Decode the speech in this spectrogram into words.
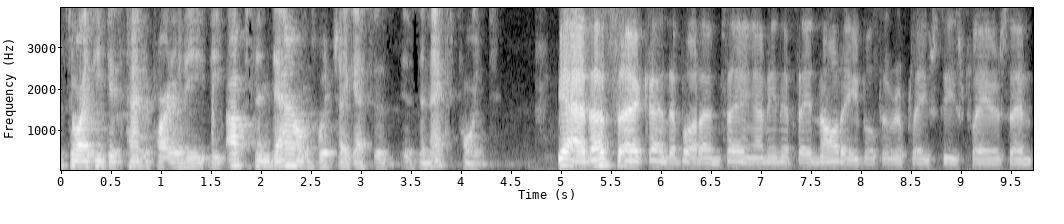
so I think it's kind of part of the the ups and downs, which I guess is is the next point. Yeah, that's uh, kind of what I'm saying. I mean, if they're not able to replace these players, then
